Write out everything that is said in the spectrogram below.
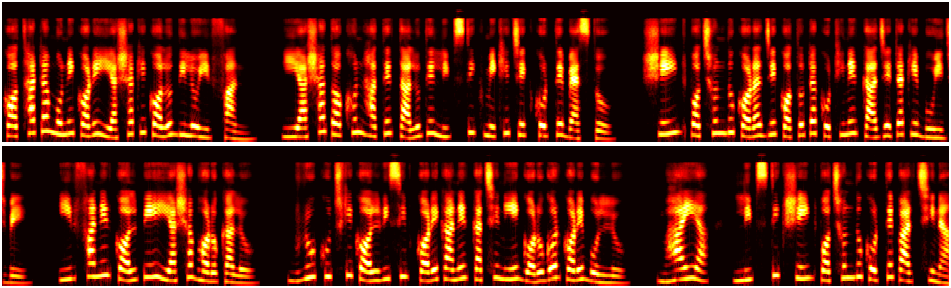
কথাটা মনে করে ইয়াসাকে কল দিল ইরফান। ইয়াসা তখন হাতের তালুতে লিপস্টিক মেখে চেক করতে ব্যস্ত। সেইট পছন্দ করা যে কতটা কঠিনের কাজ এটাকে বুঝবে। ইরফানের কল পেয়ে ইয়াসা ভরকালো। ভ্রু কুচকে কল রিসিভ করে কানের কাছে নিয়ে গড়গড় করে বলল, ভাইয়া, লিপস্টিক শেড পছন্দ করতে পারছি না।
